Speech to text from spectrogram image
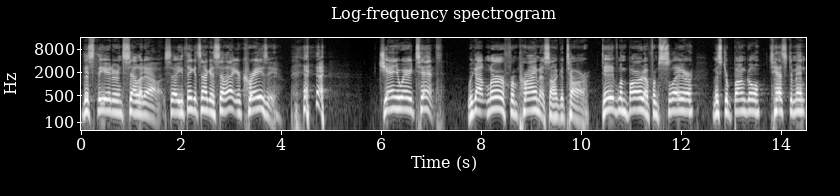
this theater and sell it out. So you think it's not going to sell out? You're crazy. January 10th, we got Ler from Primus on guitar, Dave Lombardo from Slayer, Mr. Bungle, Testament,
